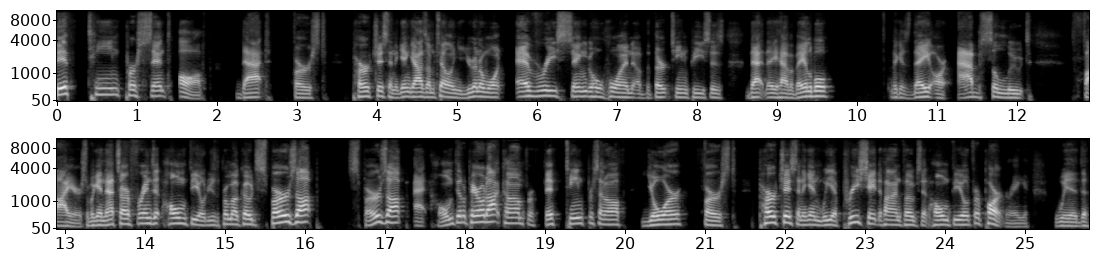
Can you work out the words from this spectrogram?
15% off that first purchase. And again, guys, I'm telling you, you're going to want every single one of the 13 pieces that they have available because they are absolute fire. So again, that's our friends at Home Field. Use the promo code Spurs Up, Spurs Up at homefieldapparel.com for 15% off your first purchase. And again, we appreciate the fine folks at Home Field for partnering with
